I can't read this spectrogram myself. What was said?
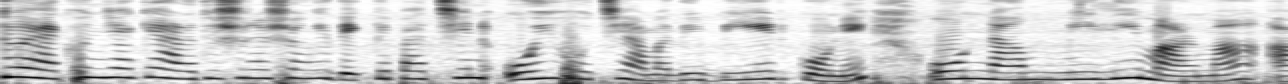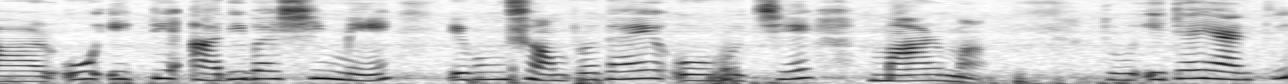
তো এখন যাকে আরাধনার সঙ্গে দেখতে পাচ্ছেন ওই হচ্ছে আমাদের বিয়ের কোণে। ওর নাম মিলি মার্মা আর ও একটি আদিবাসী মেয়ে এবং সম্প্রদায়ে ও হচ্ছে মারমা। তো এটাই আর কি।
